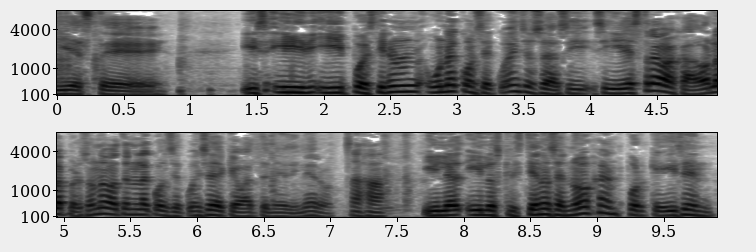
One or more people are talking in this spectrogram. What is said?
y este... Y, y, y, pues tienen un- una consecuencia, o sea, si, si es trabajador la persona va a tener la consecuencia de que va a tener dinero. Ajá. Y, lo- y los cristianos se enojan porque dicen,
